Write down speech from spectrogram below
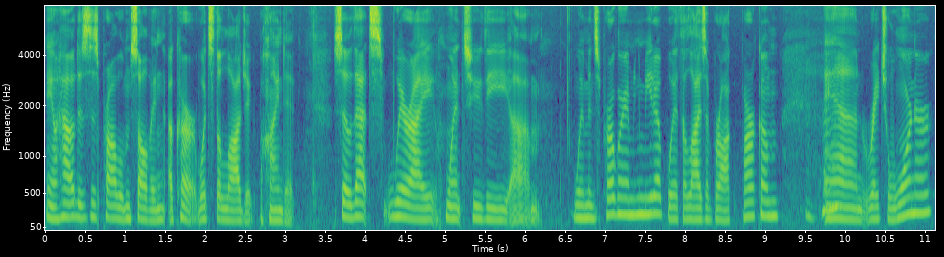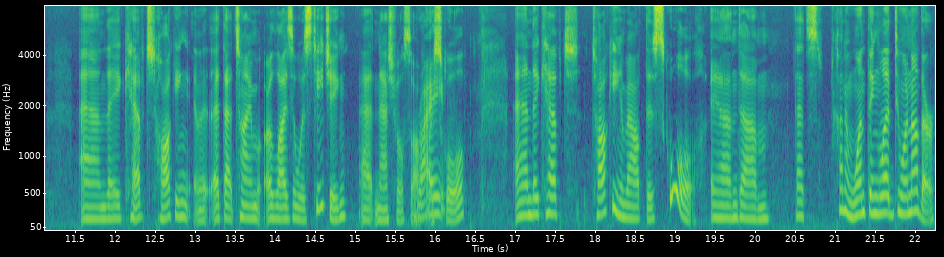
You know, how does this problem solving occur? What's the logic behind it? So that's where I went to the um, women's programming meetup with Eliza Brock Marcum mm-hmm. and Rachel Warner. And they kept talking. At that time, Eliza was teaching at Nashville Software right. School. And they kept talking about this school. And um, that's kind of one thing led to another.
